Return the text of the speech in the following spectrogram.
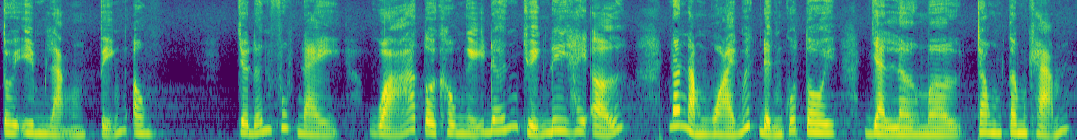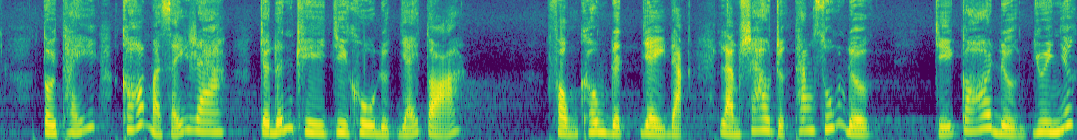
Tôi im lặng tiễn ông. Cho đến phút này, quả tôi không nghĩ đến chuyện đi hay ở. Nó nằm ngoài quyết định của tôi và lờ mờ trong tâm khảm. Tôi thấy khó mà xảy ra cho đến khi chi khu được giải tỏa. Phòng không địch dày đặc làm sao trực thăng xuống được. Chỉ có đường duy nhất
